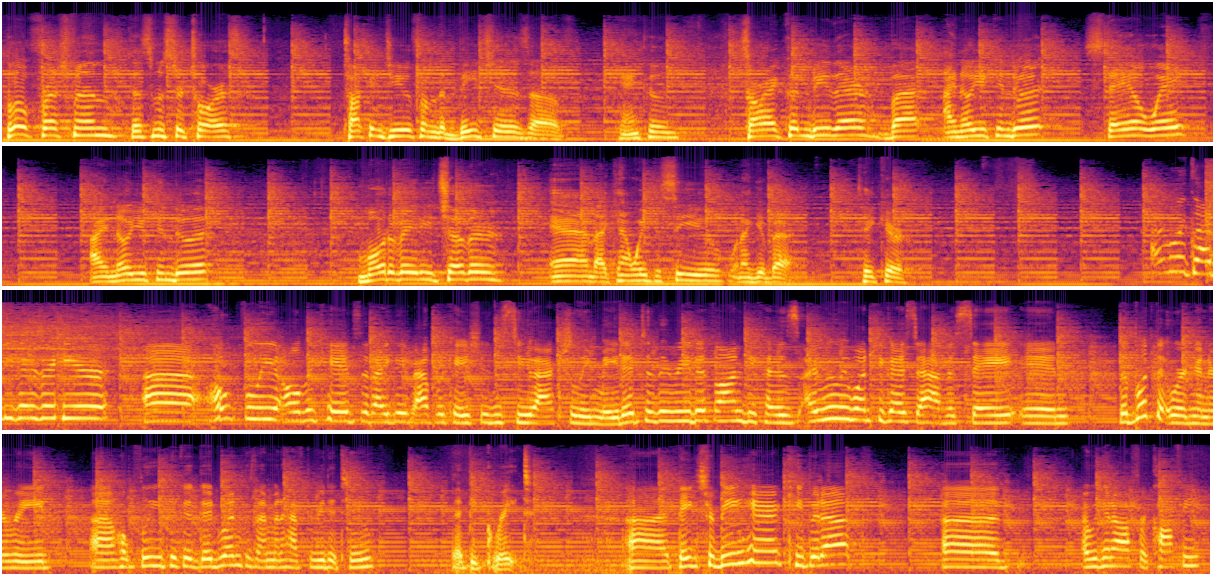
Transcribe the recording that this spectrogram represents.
Hello, freshmen. This is Mr. Torres, talking to you from the beaches of Cancun. Sorry I couldn't be there, but I know you can do it. Stay awake. I know you can do it. Motivate each other, and I can't wait to see you when I get back. Take care. I'm really glad you guys are here. Uh, hopefully all the kids that I gave applications to actually made it to the readathon because I really want you guys to have a say in the book that we're going to read. Uh, hopefully you pick a good one because I'm going to have to read it too. That'd be great. Uh, thanks for being here. Keep it up. Uh, are we going to offer coffee?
